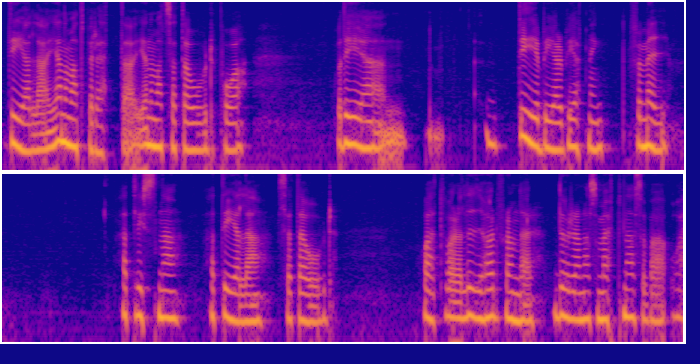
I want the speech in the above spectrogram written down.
dela, genom att berätta, genom att sätta ord på. Och det är, det är bearbetning för mig. Att lyssna, att dela, sätta ord. Och att vara lyhörd för de där dörrarna som öppnas och bara åh,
